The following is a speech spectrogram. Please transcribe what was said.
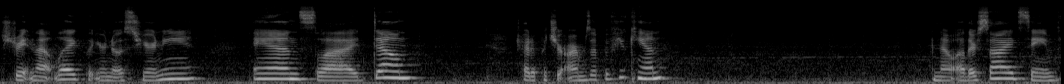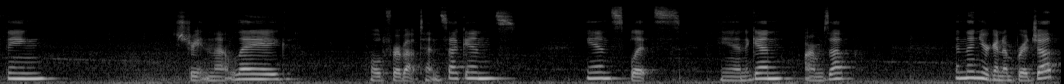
Straighten that leg, put your nose to your knee, and slide down. Try to put your arms up if you can. And now other side, same thing. Straighten that leg, hold for about 10 seconds, and splits. And again, arms up. And then you're gonna bridge up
